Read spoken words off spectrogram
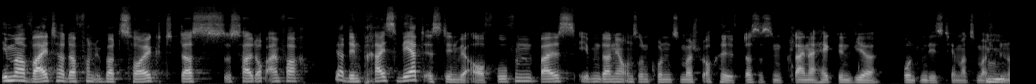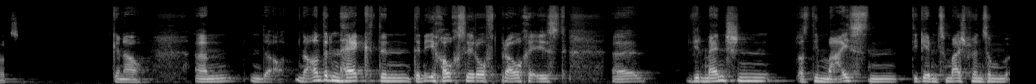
immer weiter davon überzeugt, dass es halt auch einfach ja, den Preis wert ist, den wir aufrufen, weil es eben dann ja unseren Kunden zum Beispiel auch hilft. Das ist ein kleiner Hack, den wir rund um dieses Thema zum Beispiel mhm. nutzen. Genau. Ähm, einen anderen Hack, den, den ich auch sehr oft brauche, ist, äh, wir Menschen also die meisten, die geben zum Beispiel, wenn es um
